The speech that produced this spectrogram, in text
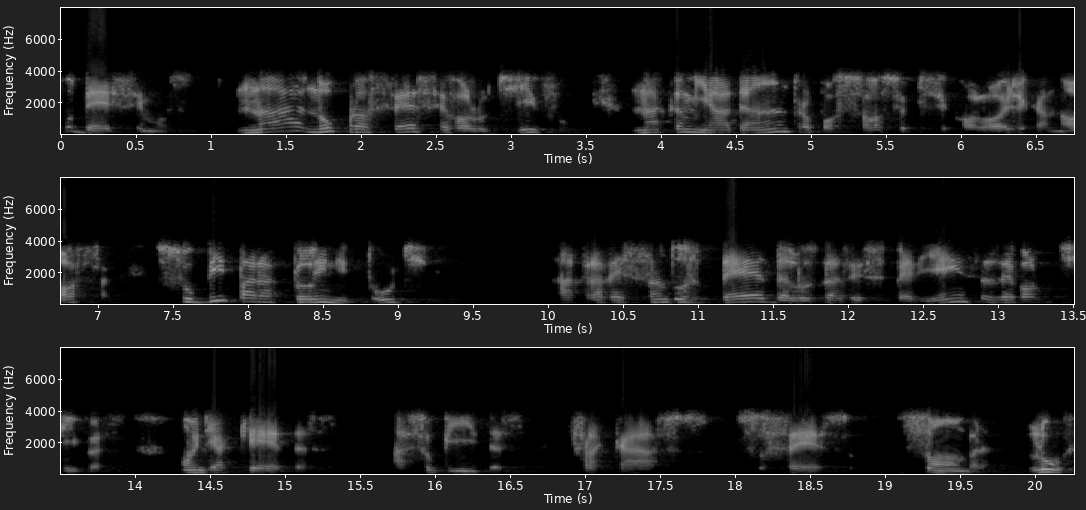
pudéssemos, na, no processo evolutivo, na caminhada antropossócio-psicológica nossa, subir para a plenitude, atravessando os dédalos das experiências evolutivas, onde há quedas, há subidas, fracassos, sucesso, sombra, luz.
